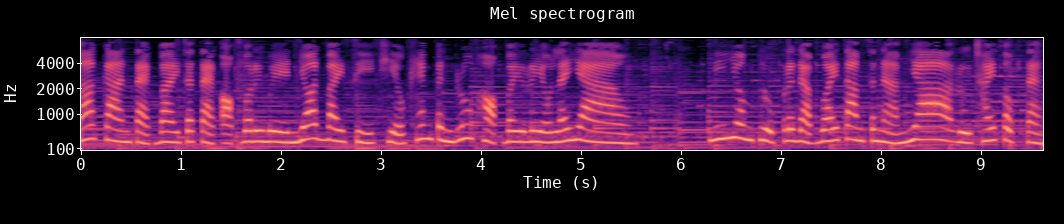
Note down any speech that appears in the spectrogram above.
มากการแตกใบจะแตกออกบริเวณยอดใบสีเขียวเข้มเป็นรูปหอกใบเรียวและยาว นิยมปลูกประดับไว้ตามสนามหญ้าหรือใช้ตกแต่ง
